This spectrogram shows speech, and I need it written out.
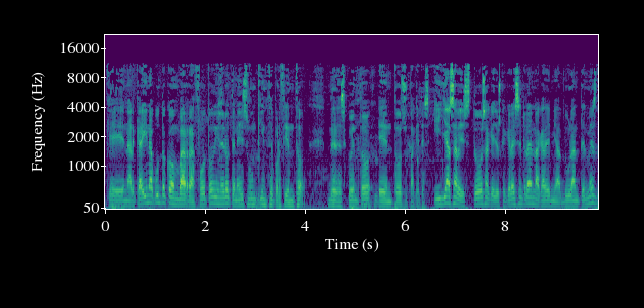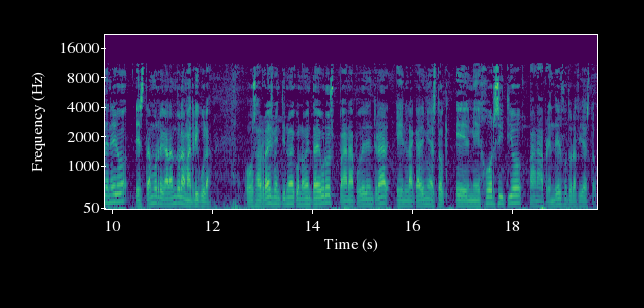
que en arcaina.com barra fotodinero tenéis un 15% de descuento en todos sus paquetes. Y ya sabéis, todos aquellos que queráis entrar en la academia durante el mes de enero, estamos regalando la matrícula. Os ahorráis 29,90 euros para poder entrar en la Academia de Stock, el mejor sitio para aprender fotografía de stock.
